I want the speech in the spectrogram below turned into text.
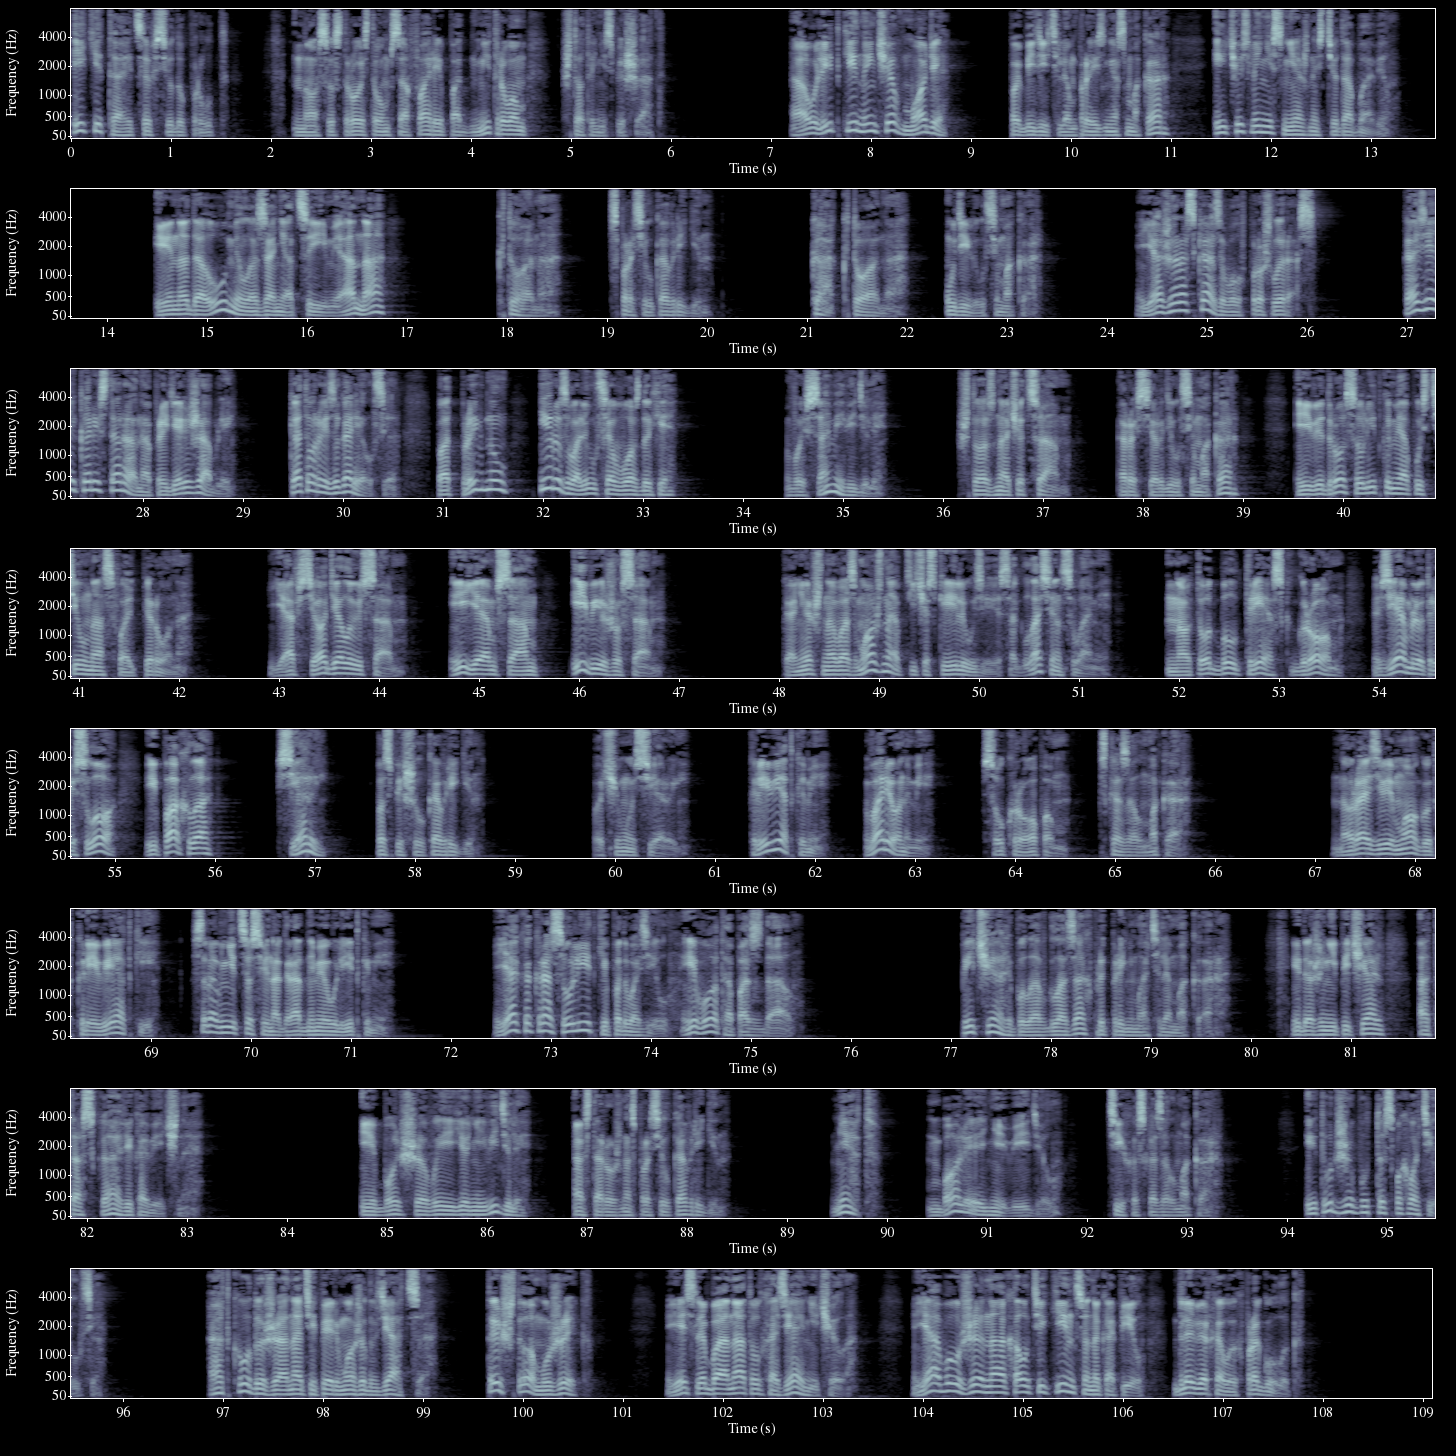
И китайцы всюду прут. Но с устройством сафари под Дмитровым что-то не спешат. «А улитки нынче в моде», — победителем произнес Макар и чуть ли не с нежностью добавил. «И надоумила заняться ими она...» «Кто она?» — спросил Кавригин. «Как кто она?» — удивился Макар. «Я же рассказывал в прошлый раз. Хозяйка ресторана при дирижабле, который загорелся, подпрыгнул и развалился в воздухе. Вы сами видели?» «Что значит «сам»?» — рассердился Макар, и ведро с улитками опустил на асфальт перрона. «Я все делаю сам. И ем сам, и вижу сам. Конечно, возможны оптические иллюзии, согласен с вами. Но тут был треск, гром, землю трясло и пахло... «Серый?» — поспешил Кавригин. «Почему серый?» «Креветками, вареными, с укропом», — сказал Макар. «Но разве могут креветки сравниться с виноградными улитками?» «Я как раз улитки подвозил, и вот опоздал». Печаль была в глазах предпринимателя Макара. И даже не печаль, а тоска вековечная. «И больше вы ее не видели?» — осторожно спросил Кавригин. «Нет, более не видел», — тихо сказал Макар. И тут же будто спохватился. «Откуда же она теперь может взяться? Ты что, мужик? Если бы она тут хозяйничала, я бы уже на Халтикинца накопил для верховых прогулок».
